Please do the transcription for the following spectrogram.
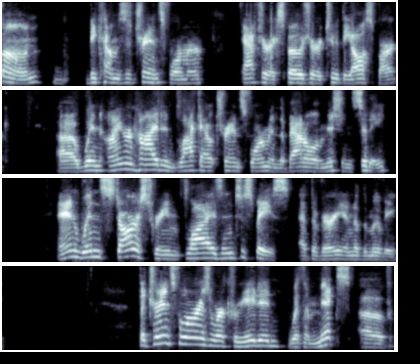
phone becomes a transformer after exposure to the Allspark. Uh, when Ironhide and Blackout transform in the Battle of Mission City, and when Starscream flies into space at the very end of the movie. The Transformers were created with a mix of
